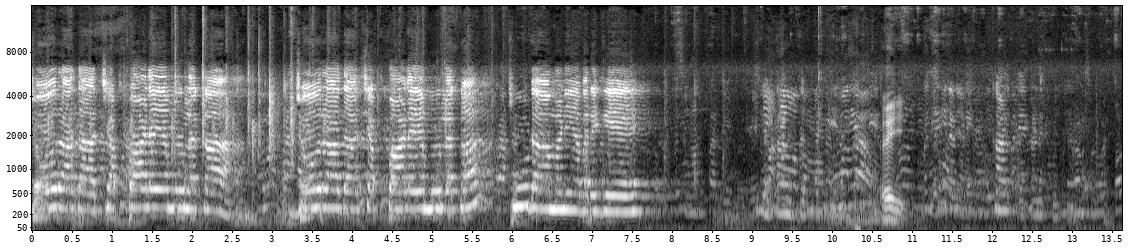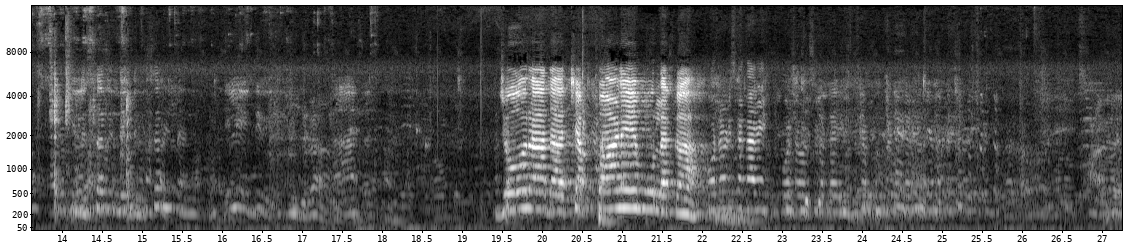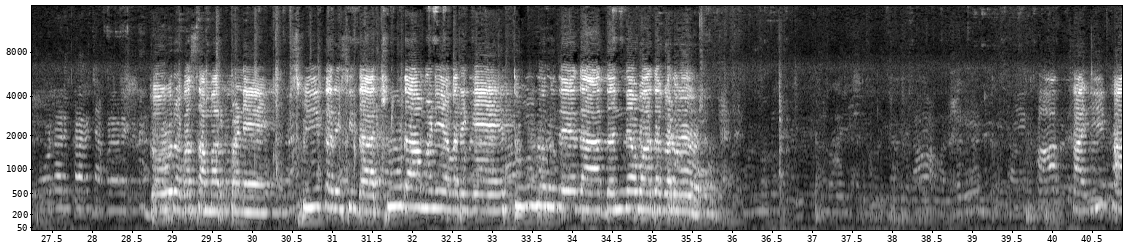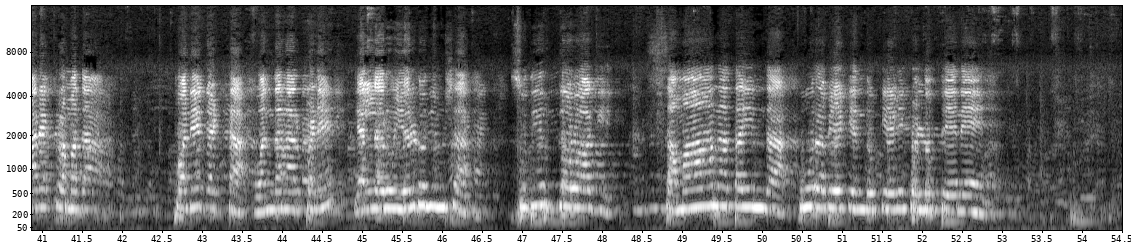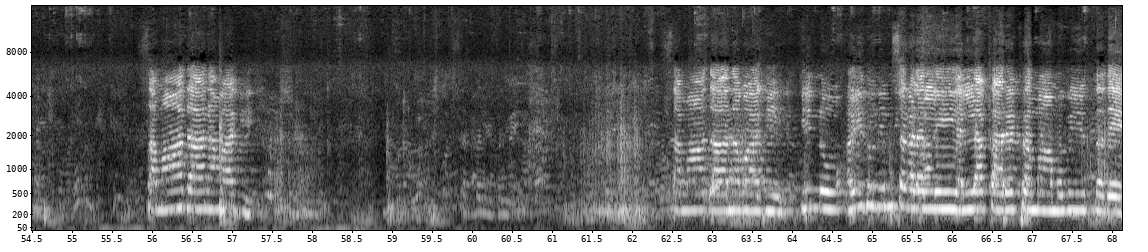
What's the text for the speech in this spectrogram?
ಜೋರಾದ ಚಪ್ಪಾಳೆಯ ಮೂಲಕ ಜೋರಾದ ಚಪ್ಪಾಳೆಯ ಮೂಲಕ ಚೂಡಾಮಣಿಯವರಿಗೆ. ಏಯ್ ಕಾಣುತ್ತೆ, ಕಾಣುತ್ತೆ. ಇಲ್ಲ, ಸರ್, ಇಲ್ಲಿ ಇದ್ದೀನಿ, ಸರ್, ಇಲ್ಲ, ಇಲ್ಲಿ ಇದ್ದೀವಿ. ಜೋರಾದ ಚಪ್ಪಾಳೆ ಮೂಲಕ. ಗೌರವ ಸಮರ್ಪಣೆ ಸ್ವೀಕರಿಸಿದ ಚೂಡಾಮಣಿ ಅವರಿಗೆ ತುಂಬು ಹೃದಯದ ಧನ್ಯವಾದಗಳು ಈ ಕಾರ್ಯಕ್ರಮದ ಕೊನೆಘಟ್ಟ ವಂದನಾರ್ಪಣೆ. ಎಲ್ಲರೂ ಎರಡು ನಿಮಿಷ ಸುದೀರ್ಘವಾಗಿ ಸಮಾನತೆಯಿಂದ ಕೂರಬೇಕೆಂದು ಕೇಳಿಕೊಳ್ಳುತ್ತೇನೆ. ಸಮಾಧಾನವಾಗಿ. ಸಮಾಧಾನವಾಗಿ. ಇನ್ನು ಐದು ನಿಮಿಷಗಳಲ್ಲಿ ಎಲ್ಲ ಕಾರ್ಯಕ್ರಮ ಮುಗಿಯುತ್ತದೆ.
